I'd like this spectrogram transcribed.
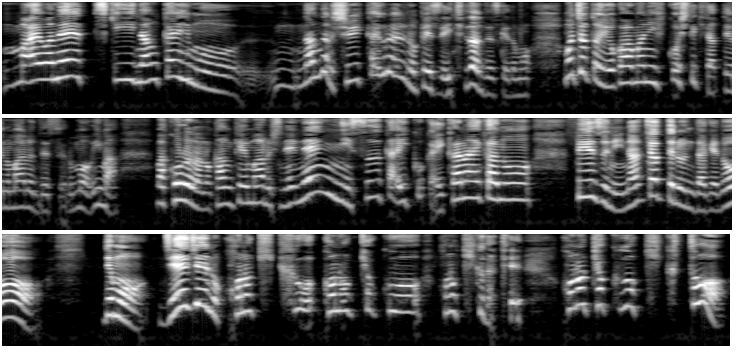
前はね、月何回も、なんなら週1回ぐらいのペースで行ってたんですけども、もうちょっと横浜に引っ越してきたっていうのもあるんですけども、今、まあコロナの関係もあるしね、年に数回行くか行かないかのペースになっちゃってるんだけど、でも、JJ のこの曲を、この曲を、この曲だって、この曲を聴くと、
